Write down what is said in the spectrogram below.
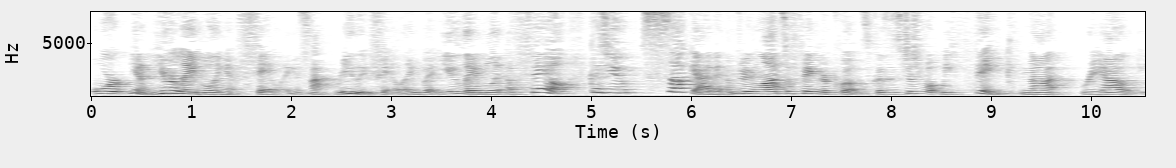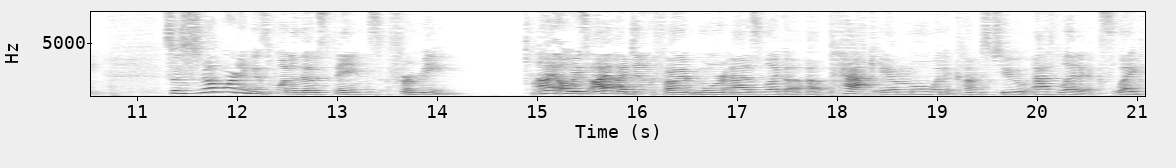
or you know, you're labeling it failing. It's not really failing, but you label it a fail because you suck at it. I'm doing lots of finger quotes because it's just what we think, not reality. So snowboarding is one of those things for me. I always I identify more as like a, a pack animal when it comes to athletics. Like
